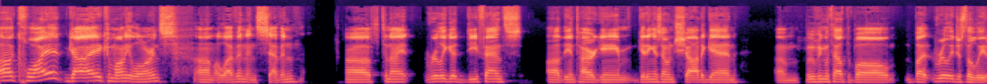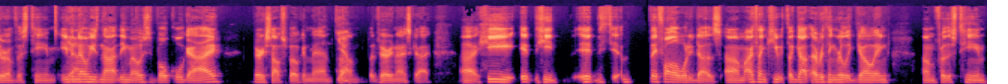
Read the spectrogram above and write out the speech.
Uh, quiet guy, Kimani Lawrence, um, 11 and 7 uh, tonight. Really good defense uh, the entire game, getting his own shot again, um, moving without the ball, but really just the leader of this team. Even Yeah. though he's not the most vocal guy, very soft spoken man, Yeah. um, but very nice guy. Uh, he, it, he, it, they follow what he does. Um, I think he got everything really going um, for this team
